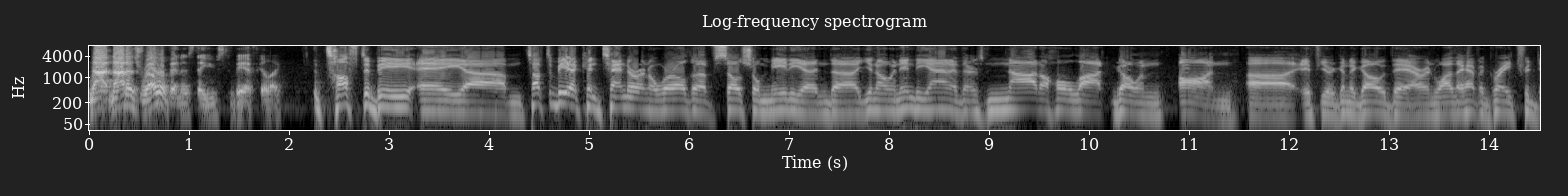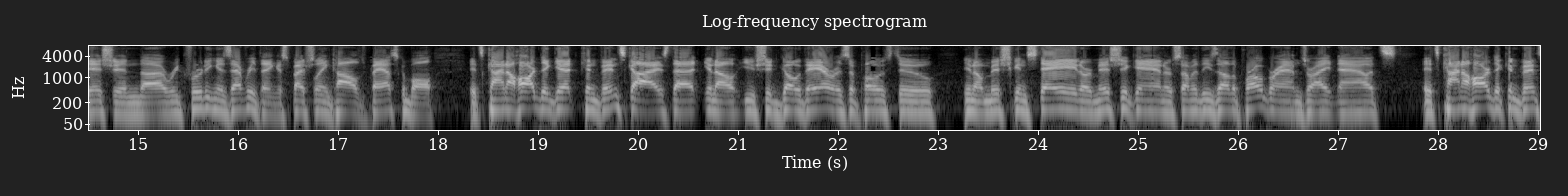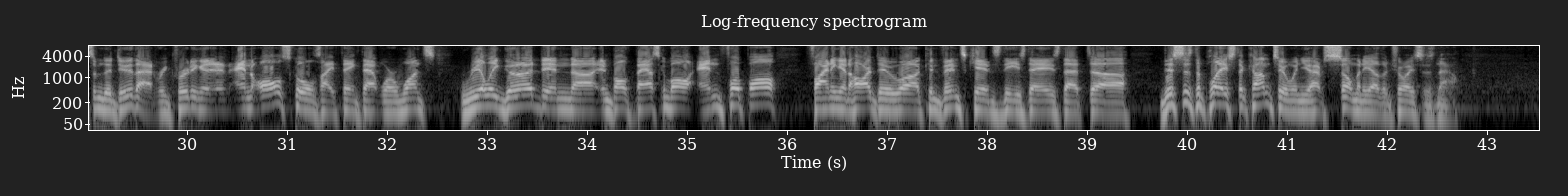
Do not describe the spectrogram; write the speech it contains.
not not as relevant as they used to be. I feel like. tough to be a um, tough to be a contender in a world of social media and uh, you know in indiana there's not a whole lot going on uh, if you're going to go there and while they have a great tradition uh, recruiting is everything especially in college basketball it's kind of hard to get convinced guys that you know you should go there as opposed to you know michigan state or michigan or some of these other programs right now it's it's kind of hard to convince them to do that. Recruiting and, and all schools, I think, that were once really good in uh, in both basketball and football, finding it hard to uh, convince kids these days that uh, this is the place to come to when you have so many other choices now.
